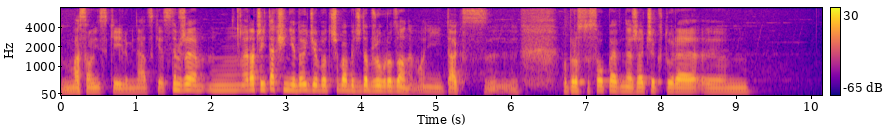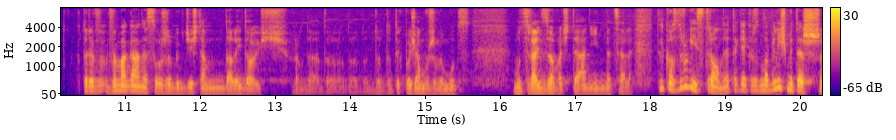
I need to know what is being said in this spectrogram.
masońskie, iluminackie. Z tym, że mm, raczej tak się nie dojdzie, bo trzeba być dobrze urodzonym. Oni i tak po prostu są pewne rzeczy, które. Które wymagane są, żeby gdzieś tam dalej dojść prawda, do, do, do, do tych poziomów, żeby móc, móc realizować te, a nie inne cele. Tylko z drugiej strony, tak jak rozmawialiśmy też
